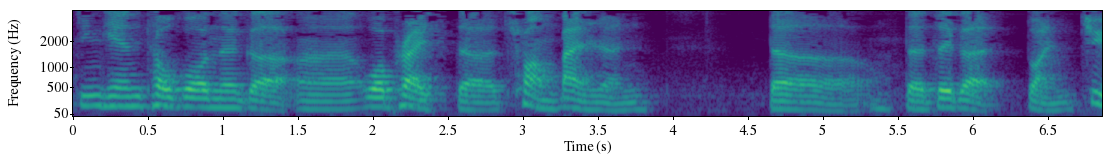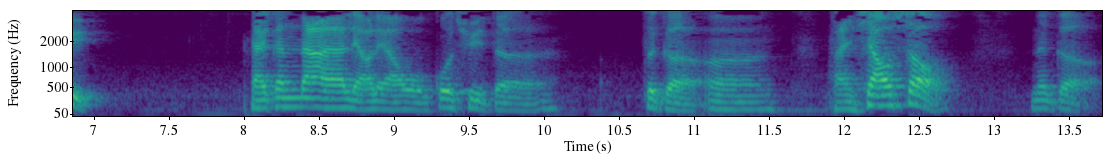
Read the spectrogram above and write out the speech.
今天透过那个呃，WordPress 的创办人的的这个短剧，来跟大家聊聊我过去的这个呃反销售那个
